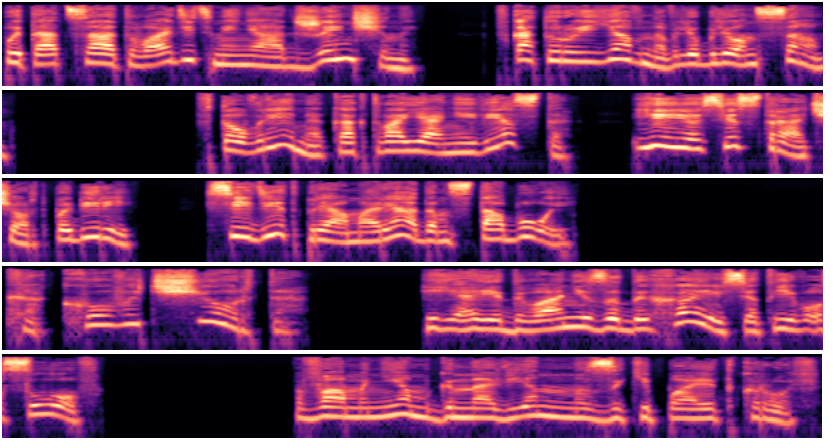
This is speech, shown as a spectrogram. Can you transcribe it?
пытаться отвадить меня от женщины, в которую явно влюблен сам. В то время как твоя невеста, ее сестра, черт побери, сидит прямо рядом с тобой. Какого чёрта? Я едва не задыхаюсь от его слов. Во мне мгновенно закипает кровь,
